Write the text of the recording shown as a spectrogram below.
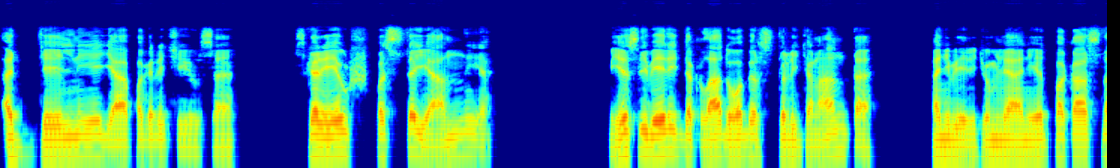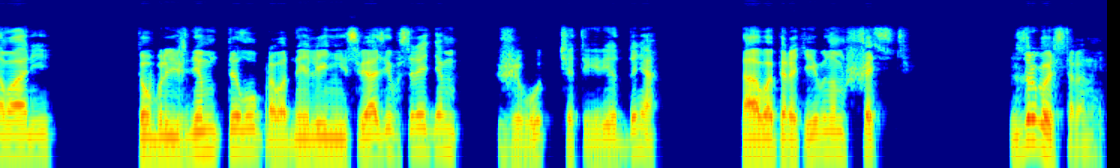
отдельные я погорячился. Скорее уж, постоянные. Если верить докладу оберста-лейтенанта, а не верить у меня нет пока оснований, то в ближнем тылу проводные линии связи в среднем живут четыре дня, а в оперативном — шесть. С другой стороны,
